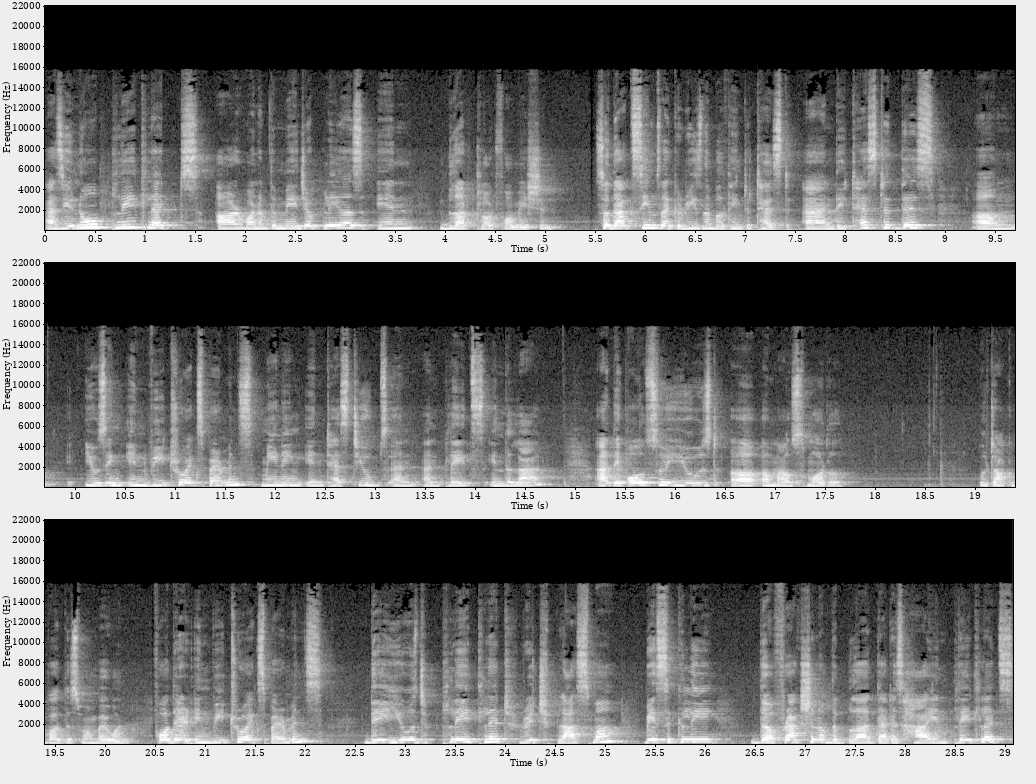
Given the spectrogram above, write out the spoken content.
As you know, platelets are one of the major players in blood clot formation. So that seems like a reasonable thing to test. And they tested this um, using in vitro experiments, meaning in test tubes and, and plates in the lab. And they also used a, a mouse model. We'll talk about this one by one. For their in vitro experiments, they used platelet-rich plasma, basically the fraction of the blood that is high in platelets.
